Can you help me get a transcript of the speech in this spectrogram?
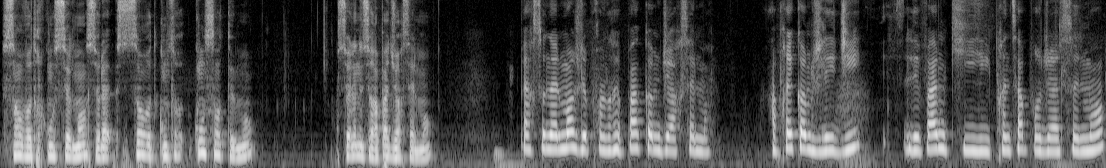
sans votre consentement, cela, sans votre cons- consentement, cela ne sera pas du harcèlement? Personnellement, je ne le prendrais pas comme du harcèlement. Après, comme je l'ai dit, les femmes qui prennent ça pour du harcèlement,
